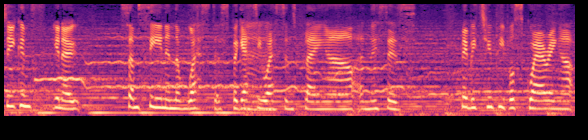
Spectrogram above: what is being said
So you can, you know, some scene in the west, Mm. spaghetti westerns playing out, and this is maybe two people squaring up.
